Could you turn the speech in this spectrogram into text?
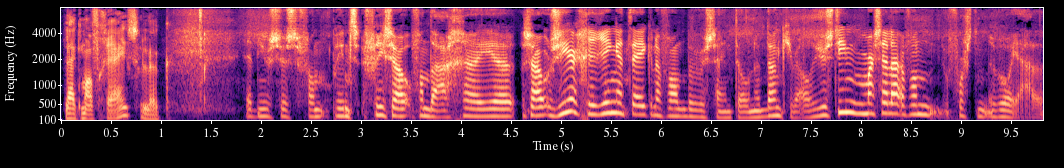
Lijkt me afgrijzelijk. Het nieuws dus van Prins Friso vandaag. Hij eh, zou zeer geringe tekenen van bewustzijn tonen. Dankjewel. Justine Marcella van Forsten Royal.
